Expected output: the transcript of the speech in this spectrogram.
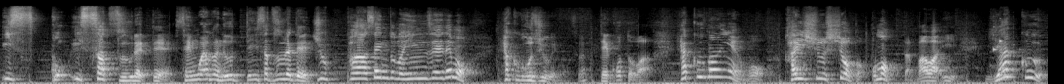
1個、1冊売れて、1500円で売って1冊売れて、10%の印税でも150円なんですよね。ってことは、100万円を回収しようと思った場合、約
